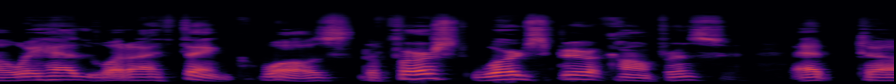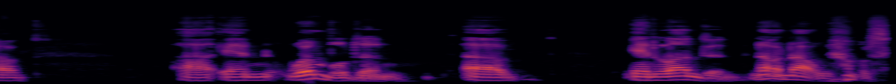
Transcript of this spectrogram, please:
uh, we had what I think was the first Word Spirit conference at uh, uh, in Wimbledon, uh, in London. No, not Wimbledon,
